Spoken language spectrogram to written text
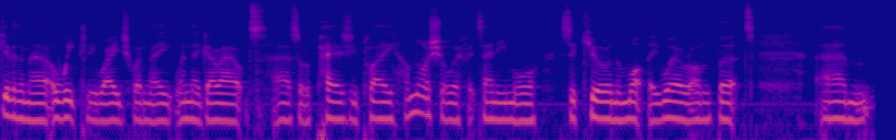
giving them a, a, weekly wage when they when they go out, uh, sort of pay as you play. I'm not sure if it's any more secure than what they were on, but um,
